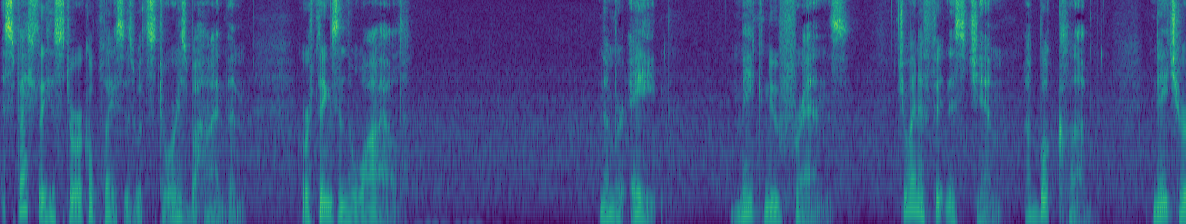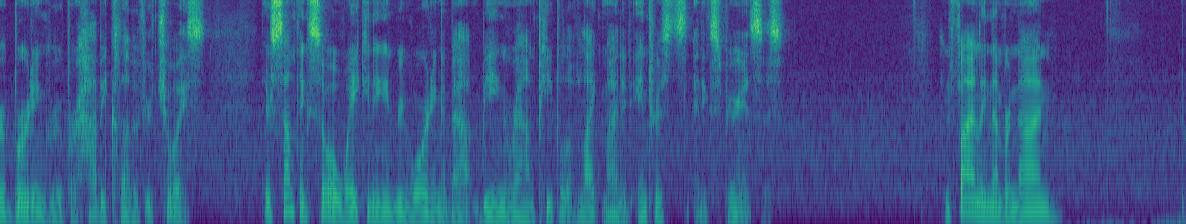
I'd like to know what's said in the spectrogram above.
especially historical places with stories behind them, or things in the wild. Number eight, make new friends. Join a fitness gym, a book club, nature or birding group, or hobby club of your choice. There's something so awakening and rewarding about being around people of like minded interests and experiences. And finally, number nine, the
